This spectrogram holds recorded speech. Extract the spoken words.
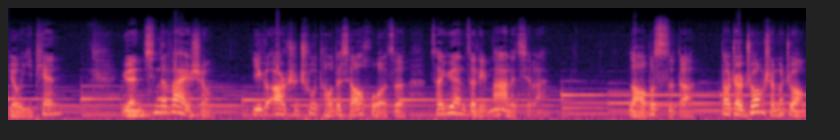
有一天，远亲的外甥。一个二十出头的小伙子在院子里骂了起来：“老不死的，到这儿装什么装？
